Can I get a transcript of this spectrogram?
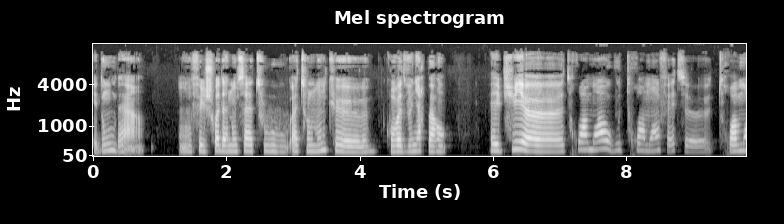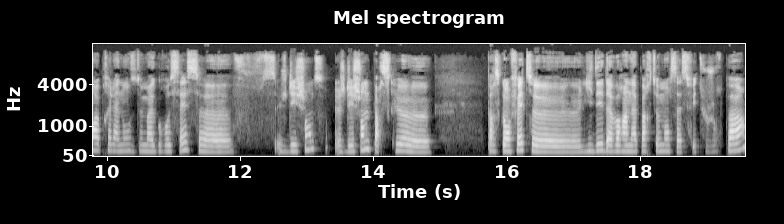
Et donc, bah, on fait le choix d'annoncer à tout, à tout le monde que qu'on va devenir parents. Et puis, euh, trois mois, au bout de trois mois, en fait, euh, trois mois après l'annonce de ma grossesse, euh, je déchante. Je déchante parce que, parce qu'en fait, l'idée d'avoir un appartement, ça se fait toujours pas.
